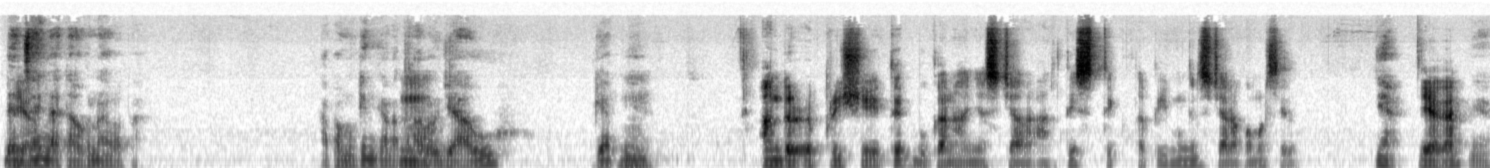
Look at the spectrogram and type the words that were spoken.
Dan Yeah. saya nggak tahu kenapa, Pak. Apa mungkin karena Hmm. terlalu jauh gapnya? Hmm. Underappreciated bukan hanya secara artistik, tapi mungkin secara komersil. Iya. Iya kan? Iya.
